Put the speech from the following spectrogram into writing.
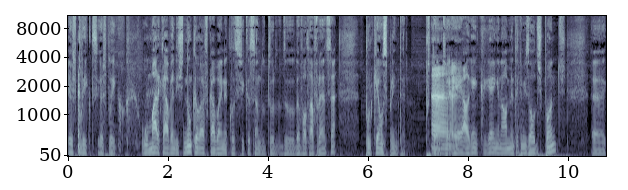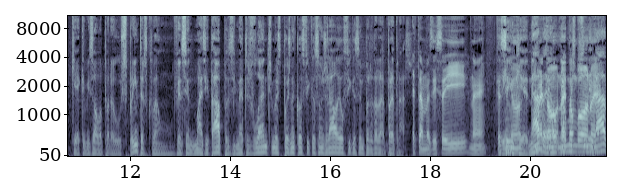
Eu explico-te, eu explico. O Mark Cavendish nunca vai ficar bem na classificação do Tour do- da Volta à França porque é um sprinter. Portanto, Ah. é alguém que ganha normalmente a camisola dos pontos, eh, que é a camisola para os sprinters que vão vencendo mais etapas e metas volantes, mas depois na classificação geral ele fica sempre para, para trás. Então, mas isso aí, né? Um Bocadinho- o quê? Nada, não é tão, não é tão bom, não é?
